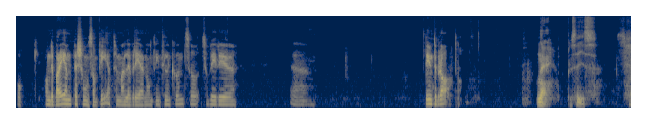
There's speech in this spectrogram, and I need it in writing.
Och om det bara är en person som vet hur man levererar någonting till en kund så, så blir det ju eh, det är inte bra. Nej, precis. Så,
